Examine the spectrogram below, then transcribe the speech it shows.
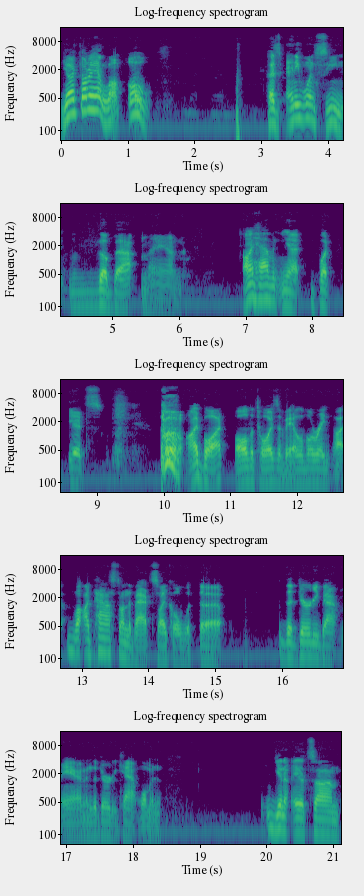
yeah, I thought I had a lot. Oh, has anyone seen the Batman? I haven't yet, but it's I bought all the toys available right. I, well, I passed on the Bat Cycle with the the dirty Batman and the dirty Catwoman. You know, it's um.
